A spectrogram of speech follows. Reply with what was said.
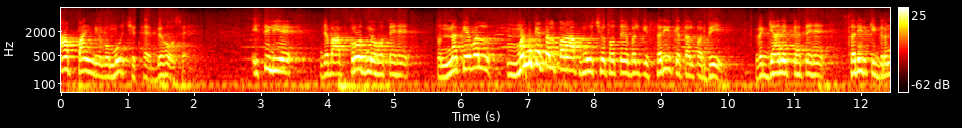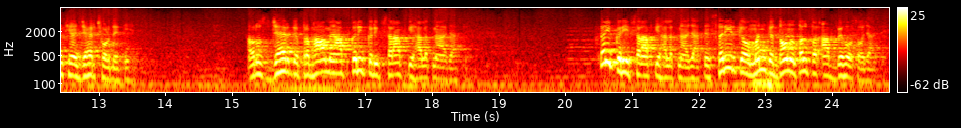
आप पाएँगे वो मूर्छित है, बेहोश है। इसीलिए जब आप क्रोध में होते हैं तो न केवल मन के तल पर आप मूर्छित होते हैं, बल्कि शरीर के तल पर भी। वैज्ञानिक कहते हैं, शरीर की ग्रंथियाँ जहर छोड़ देती हैं। और उस जहर के प्रभाव में आप करीब करीब शराब की हालत में आ जाते हैं। करीब करीब शराब की हालत में आ जाते हैं। शरीर के और मन के दोनों तल पर आप बेहोश हो जाते हैं।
